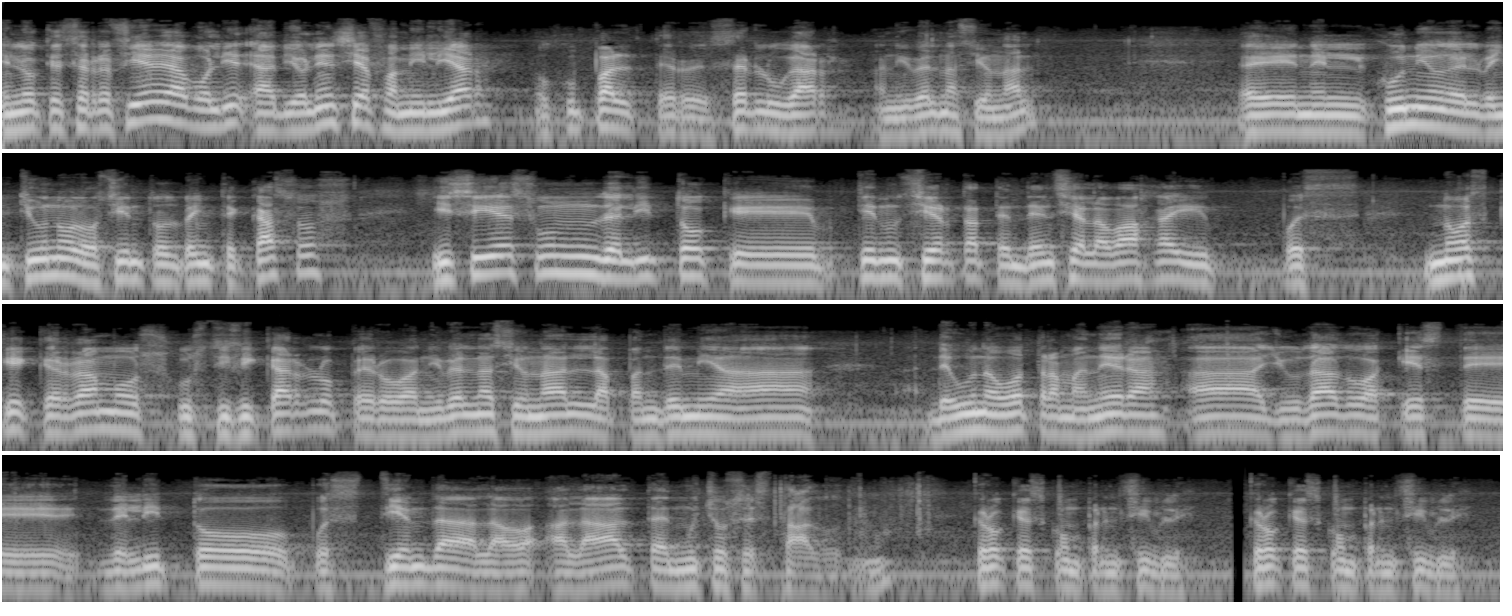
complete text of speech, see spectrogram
En lo que se refiere a, violencia familiar, ocupa el tercer lugar a nivel nacional. En el junio del 21, 220 casos. Y sí es un delito que tiene cierta tendencia a la baja y pues no es que querramos justificarlo, pero a nivel nacional la pandemia ha, de una u otra manera ha ayudado a que este delito pues tienda a la, a la alta en muchos estados. Creo que es comprensible, creo que es comprensible.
